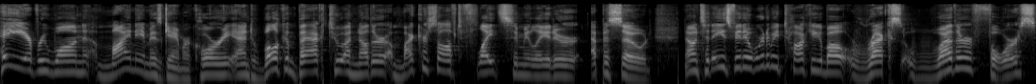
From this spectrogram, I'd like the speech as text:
Hey everyone, my name is Gamer Cory, and welcome back to another Microsoft Flight Simulator episode. Now, in today's video, we're going to be talking about Rex Weather Force.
